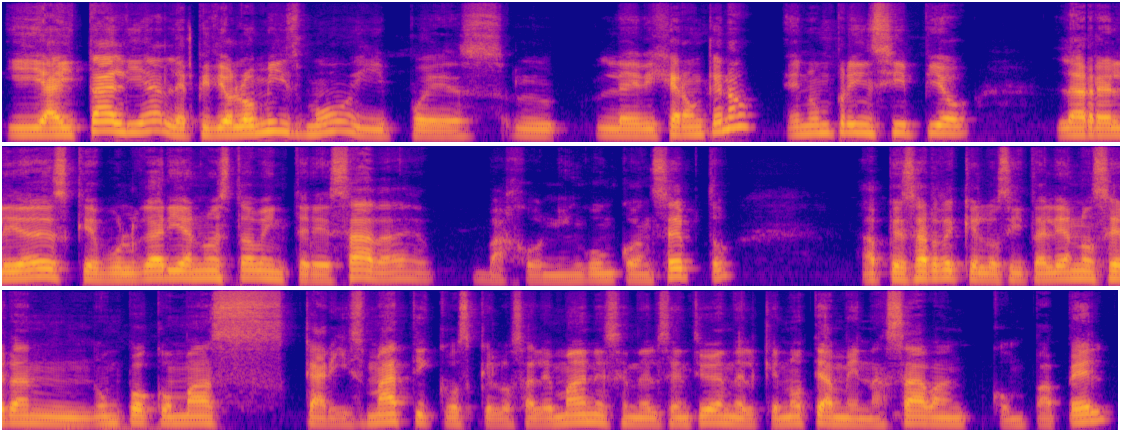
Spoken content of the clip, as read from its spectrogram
Y a Italia le pidió lo mismo y pues le dijeron que no. En un principio, la realidad es que Bulgaria no estaba interesada bajo ningún concepto, a pesar de que los italianos eran un poco más carismáticos que los alemanes en el sentido en el que no te amenazaban con papel.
